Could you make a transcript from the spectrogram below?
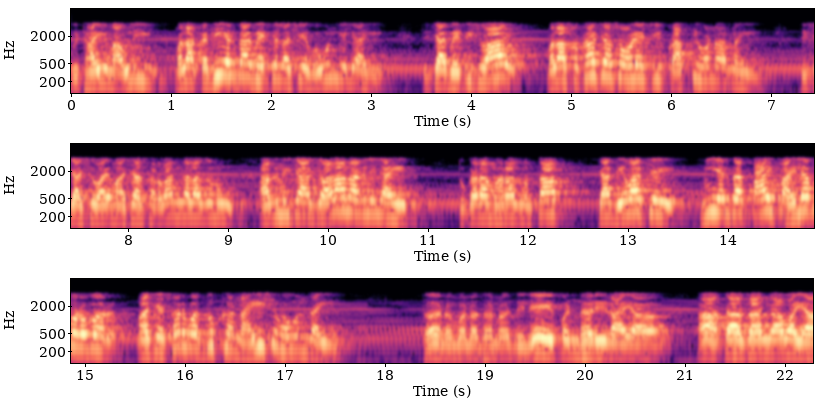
विठाई माऊली मला कधी एकदा भेटेल असे होऊन गेले आहे. तिच्या भेटीशिवाय मला सुखाच्या सोहळ्याची प्राप्ती होणार नाही. तिच्याशिवाय माझ्या सर्वांगाला जणू अग्नीच्या ज्वाळा लागलेल्या आहेत. तुकाराम महाराज म्हणतात त्या देवाचे मी एकदा पाय पाहिल्याबरोबर माझे सर्व दुःख नाहीशी होऊन जाईल. तन मन धन दिले पंढरी राया आता सांगावया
